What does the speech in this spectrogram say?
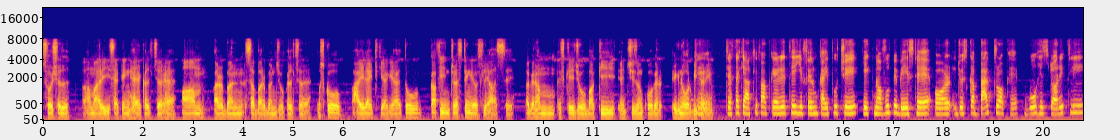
سوشل ہماری سیٹنگ ہے کلچر ہے عام اربن سب اربن جو کلچر ہے اس کو ہائی لائٹ کیا گیا ہے۔ تو کافی انٹرسٹنگ ہے اس لحاظ سے۔ اگر ہم اس کے جو باقی چیزوں کو اگر اگنور بھی جی۔ کریں۔ جیسا کہ عاقف آپ کہہ رہے تھے یہ فلم کائپو چے ایک ناول پہ بیسڈ ہے اور جو اس کا بیک ڈراپ ہے وہ ہسٹوریکلی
